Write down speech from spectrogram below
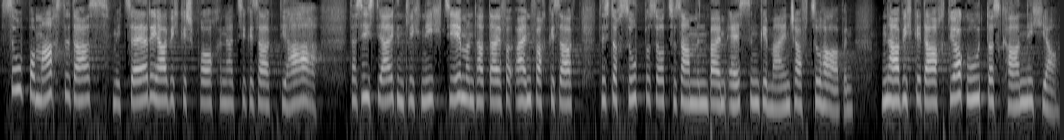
super, machst du das? Mit Seri habe ich gesprochen, hat sie gesagt, ja, das ist ja eigentlich nichts. Jemand hat einfach gesagt, das ist doch super, so zusammen beim Essen Gemeinschaft zu haben. Dann habe ich gedacht, ja gut, das kann ich ja.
